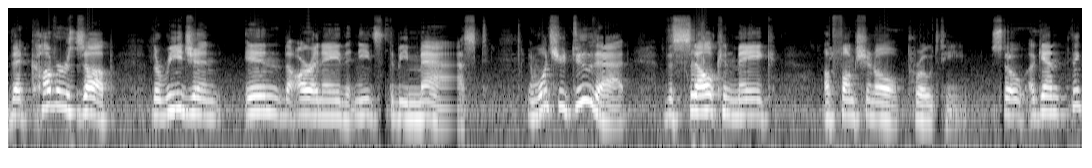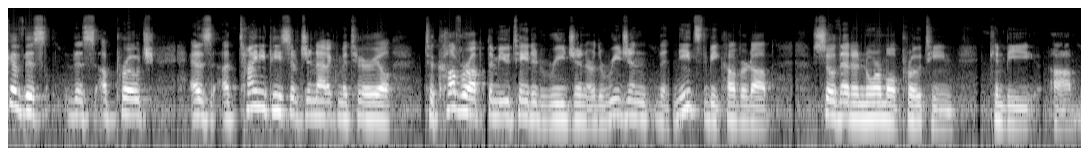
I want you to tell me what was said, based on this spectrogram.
that covers up the region in the RNA that needs to be masked. And once you do that, the cell can make a functional protein. So again, think of this, this approach as a tiny piece of genetic material to cover up the mutated region or the region that needs to be covered up so that a normal protein can be um,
